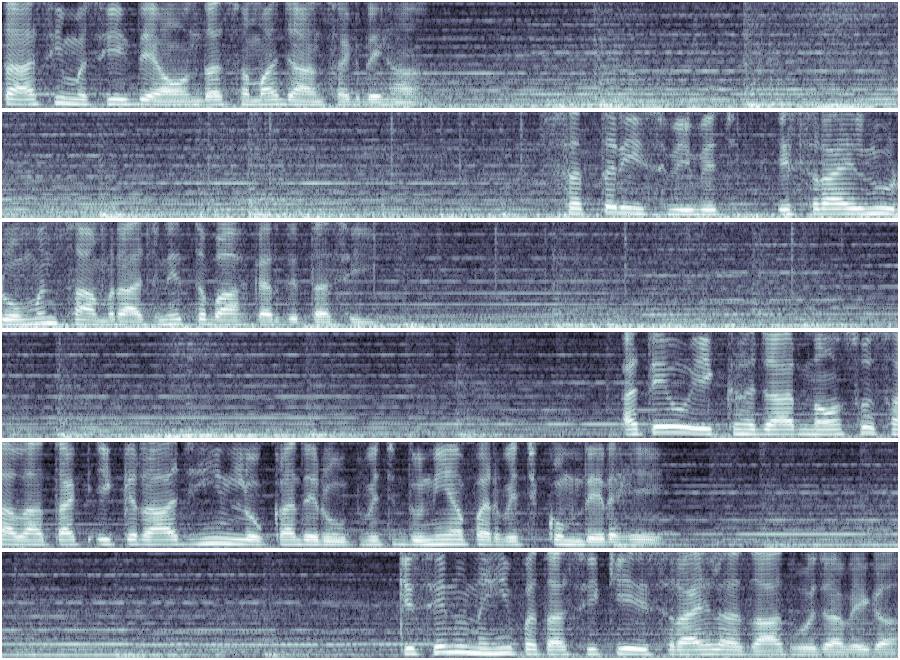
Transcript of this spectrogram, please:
ਤਾਂ ਅਸੀਂ ਮਸੀਹ ਦੇ ਆਉਣ ਦਾ ਸਮਾਂ ਜਾਣ ਸਕਦੇ ਹਾਂ। ਸੱਤਰ ਈਸਵੀ ਵਿੱਚ ਇਸਰਾਇਲ ਨੂੰ ਰੋਮਨ ਸਾਮਰਾਜ ਨੇ ਤਬਾਹ ਕਰ ਦਿੱਤਾ ਸੀ। ਅਤੇ ਉਹ 1900 ਸਾਲਾਂ ਤੱਕ ਇੱਕ ਰਾਜਹੀਨ ਲੋਕਾਂ ਦੇ ਰੂਪ ਵਿੱਚ ਦੁਨੀਆ ਭਰ ਵਿੱਚ ਘੁੰਮਦੇ ਰਹੇ। ਕਿਸੇ ਨੂੰ ਨਹੀਂ ਪਤਾ ਸੀ ਕਿ ਇਸਰਾਇਲ ਆਜ਼ਾਦ ਹੋ ਜਾਵੇਗਾ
